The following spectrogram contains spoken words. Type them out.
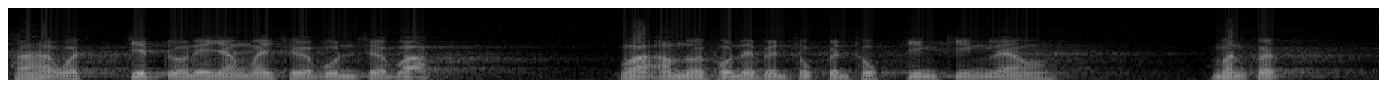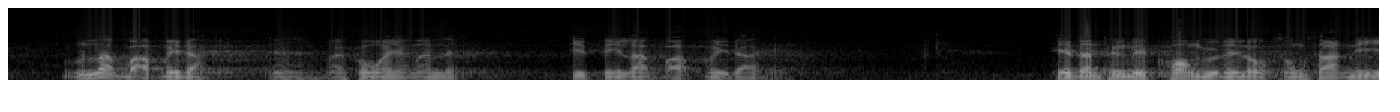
ถ้าหากว่าจิตดวงนี้ยังไม่เชื่อบุญเชื่อบาป ว่าอำนวยผลให้เป็นสุขเป็นทุกข์จริงๆแล้ว มันก็มันละบาปไม่ได้หมายความว่าอย่างนั้นแหละ จิตนี้ละบาปไม่ได้ เหตุนั้นถึงได้คล้องอยู่ในโลกสงสารนี้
